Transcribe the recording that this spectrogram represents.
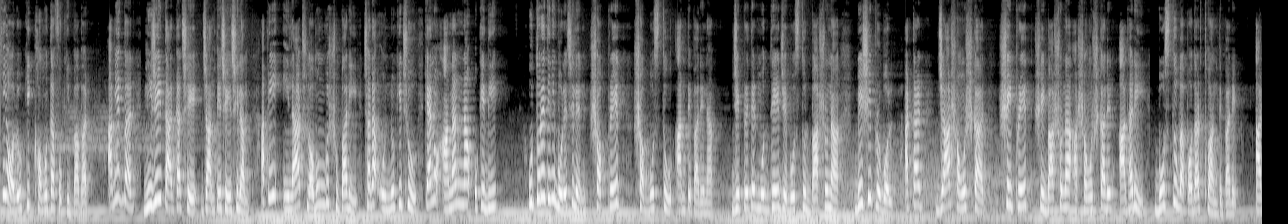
কি অলৌকিক ক্ষমতা ফকির বাবার। আমি একবার নিজেই তার কাছে জানতে চেয়েছিলাম, আপনি এলাচ, লবঙ্গ, সুপারি ছাড়া অন্য কিছু কেন আনান না ওকে দিয়ে উত্তরে তিনি বলেছিলেন, সব প্রেত, সব বস্তু আনতে পারে না। যে প্রেতের মধ্যে যে বস্তুর বাসনা বেশি প্রবল আর তার যা সংস্কার, সেই প্রেত, সেই বাসনা আর সংস্কারের আধারেই বস্তু বা পদার্থ আনতে পারে আর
